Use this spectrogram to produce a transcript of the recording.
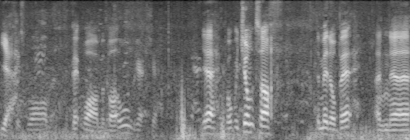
Yeah, it's warmer. a bit warmer, but Cold gets you. yeah, but we jumped off the middle bit, and uh,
